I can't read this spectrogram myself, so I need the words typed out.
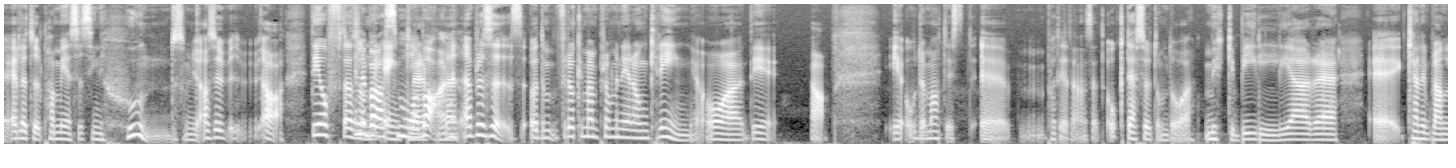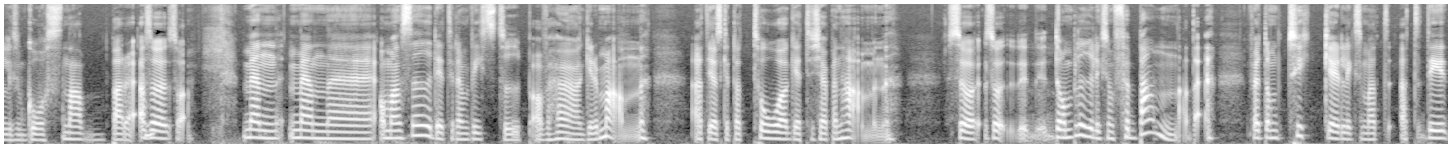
eller typ ha med sig sin hund. Som jag, alltså, ja, det är ofta Eller som bara det är små enklare för barn. mig. Ja, precis. Och de, för då kan man promenera omkring och det ja, är odramatiskt eh, på ett helt annat sätt. Och dessutom då mycket billigare, eh, kan ibland liksom gå snabbare. Alltså, Mm. så. Men, men eh, om man säger det till en viss typ av högerman, att jag ska ta tåget till Köpenhamn, så, så de blir ju liksom förbannade. För att de tycker liksom att, att det, är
